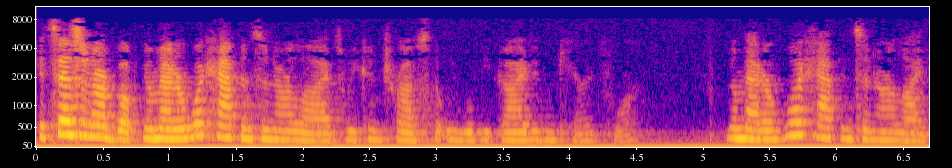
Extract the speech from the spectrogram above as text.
it says in our book, no matter what happens in our lives, we can trust that we will be guided and cared for. No matter what happens in our life.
